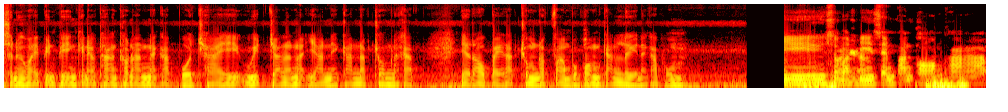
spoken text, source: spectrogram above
เสนอไว้เป็นเพียงแค่แนวทางเท่านั้นนะครับโปรดใช้วิจารณญาณในการรับชมนะครับ เดี๋ยวเราไปรับชมรับฟังพร้อมๆกันเลยนะครับผมสวัสดีเซนพันทองครับ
